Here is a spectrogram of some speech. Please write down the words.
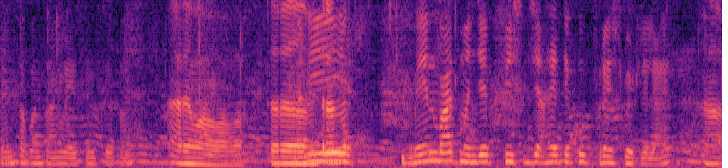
त्यांचा पण चांगला एसेन्स येतो अरे वा वा वा. तर मेन बात म्हणजे फिश जे आहे ते खूप फ्रेश भेटलेले आहेत. हा.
